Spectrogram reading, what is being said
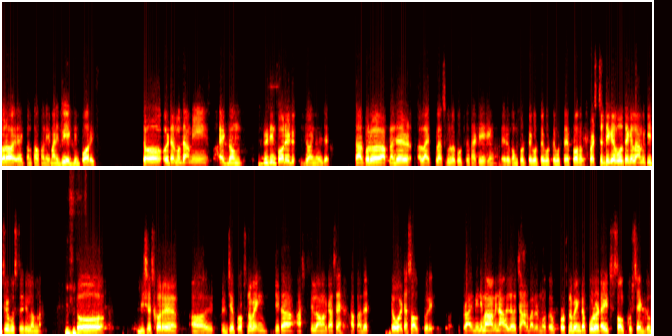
করা হয় একদম তখনই মানে দুই, একদিন পরে। তো ওইটার মধ্যে আমি একদম দুই দিন পরে জয়েন হয়ে যাই। তারপর আপনাদের লাইভ ক্লাসগুলো করতে থাকি এরকম করতে করতে করতে করতে। ফার্স্টের দিকে বলতে গেলে আমি কিছুই বুঝতেছিলাম না। তো বিশেষ করে যে প্রশ্ন ব্যাংক যেটা আসছিল আমার কাছে আপনাদের তো ওইটা সলভ করি। প্রায় মিনিমাম আমি না হলেও চারবারের মতো প্রশ্ন ব্যাংকটা পুরোটাই সলভ করছি একদম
